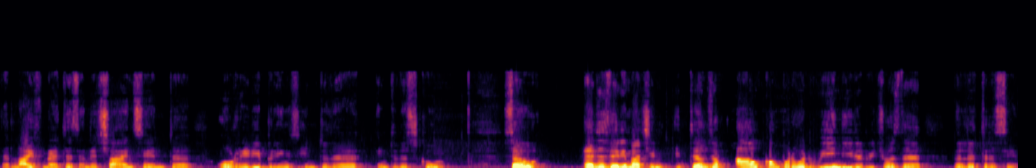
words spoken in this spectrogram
that Life Matters and the Shine Center already brings into the, into the school. So that is very much in, in terms of our component, what we needed, which was the, the literacy.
